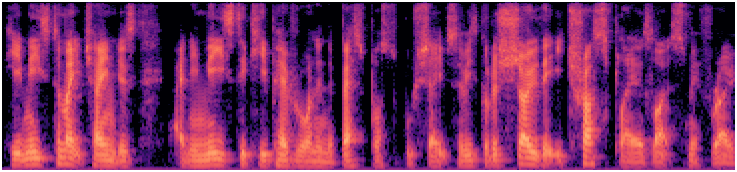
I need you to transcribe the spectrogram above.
He needs to make changes and he needs to keep everyone in the best possible shape. So he's got to show that he trusts players like Smith Rowe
